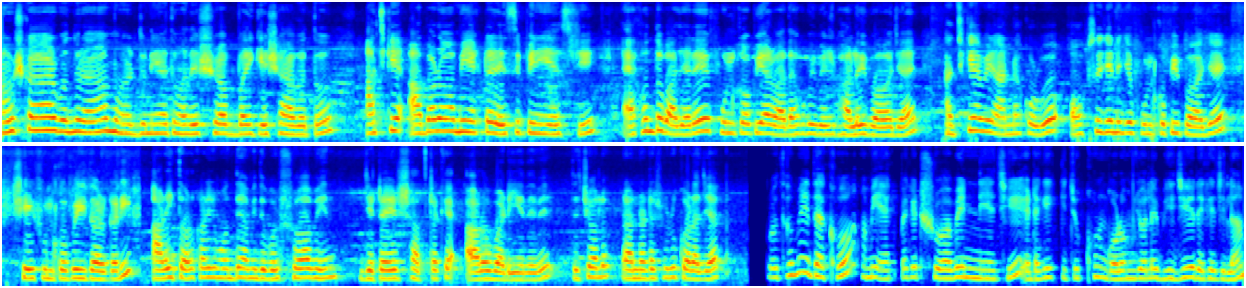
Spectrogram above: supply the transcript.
নমস্কার বন্ধুরা, ময়ূর দুনিয়া তোমাদের সবাইকে স্বাগত। আজকে আবারও আমি একটা রেসিপি নিয়ে এসেছি। এখন তো বাজারে ফুলকপি আর বাঁধাকপি বেশ ভালোই পাওয়া যায়। আজকে আমি রান্না করব অক্সিজেনে যে ফুলকপি পাওয়া যায়, সেই ফুলকপির তরকারি। আর এই তরকারির মধ্যে আমি দেবো সোয়াবিন যেটা এর স্বাদটাকে আরও বাড়িয়ে দেবে। তো চলো রান্নাটা শুরু করা যাক। প্রথমেই দেখো, আমি এক প্যাকেট সোয়াবিন নিয়েছি। এটাকে কিছুক্ষণ গরম জলে ভিজিয়ে রেখেছিলাম।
